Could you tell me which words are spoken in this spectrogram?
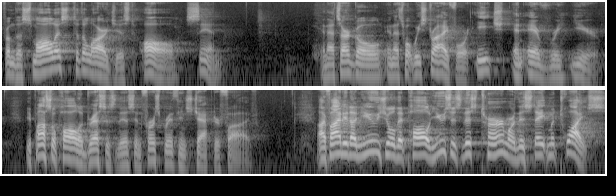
From the smallest to the largest, all sin. And that's our goal, and that's what we strive for each and every year. The Apostle Paul addresses this in 1 Corinthians chapter 5. I find it unusual that Paul uses this term or this statement twice,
